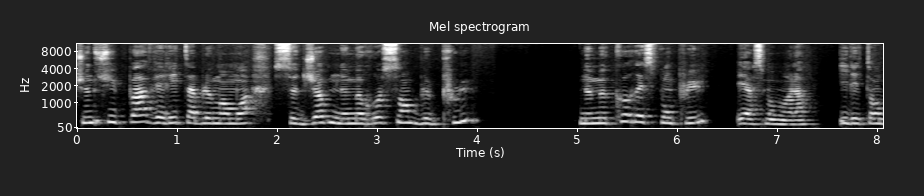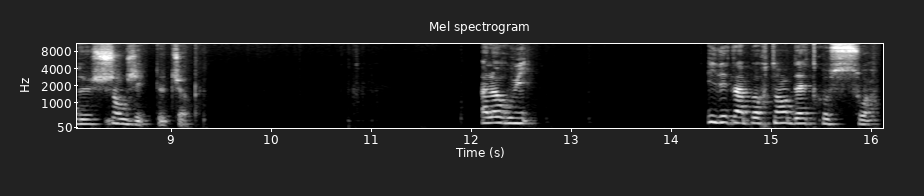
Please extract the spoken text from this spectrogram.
Je ne suis pas véritablement moi. Ce job ne me ressemble plus, ne me correspond plus. Et à ce moment-là, il est temps de changer de job. Alors oui, il est important d'être soi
